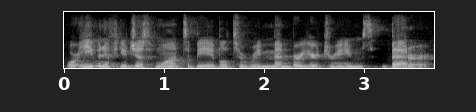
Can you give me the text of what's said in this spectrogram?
or even if you just want to be able to remember your dreams better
